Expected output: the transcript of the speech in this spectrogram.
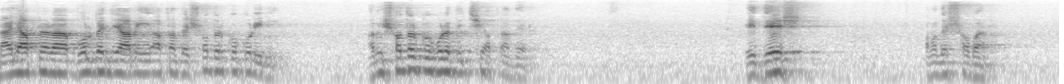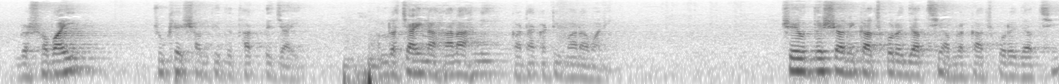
নাইলে আপনারা বলবেন যে আমি আপনাদের সতর্ক করিনি। আমি সতর্ক করে দিচ্ছি আপনাদের। এই দেশ আমাদের সবার। আমরা সবাই সুখে শান্তিতে থাকতে চাই। আমরা চাই না হানাহানি, কাটাকাটি, মারামারি। সেই উদ্দেশ্যে আমি কাজ করে যাচ্ছি, আমরা কাজ করে যাচ্ছি।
